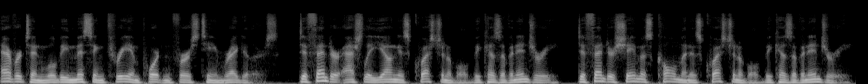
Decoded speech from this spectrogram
Everton will be missing three important first team regulars. Defender Ashley Young is questionable because of an injury, defender Seamus Coleman is questionable because of an injury,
